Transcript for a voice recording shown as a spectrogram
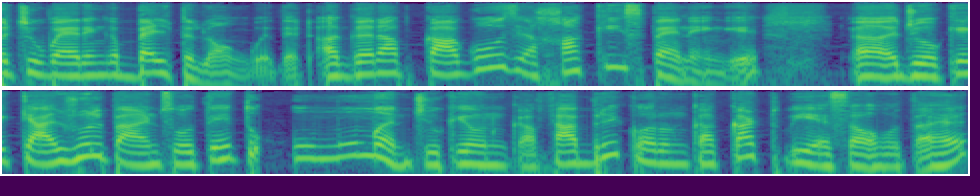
but you wearing a belt along with it अगर आप कागोज या खाकीज पहनेंगे जो कि कैजुअल पैंट्स होते हैं तो उमूमन चूँकि उनका फैब्रिक और उनका कट भी ऐसा होता है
